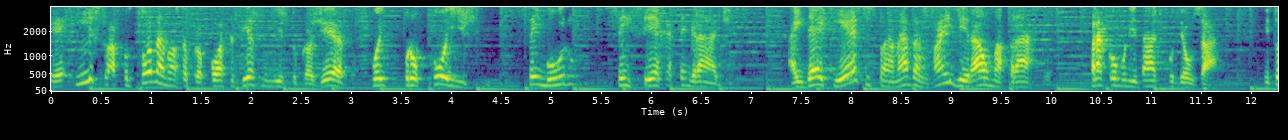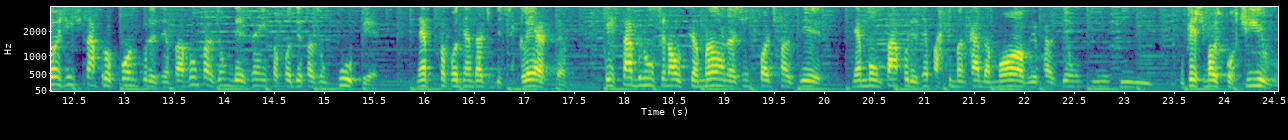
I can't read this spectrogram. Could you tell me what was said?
É, isso, toda a nossa proposta desde o início do projeto foi propor isso, sem muro, sem cerca, sem grade. A ideia é que essa esplanada vai virar uma praça para a comunidade poder usar. Então a gente está propondo, por exemplo, ah, vamos fazer um desenho para poder fazer um Cooper, né, para poder andar de bicicleta. Quem sabe num final de semana a gente pode fazer, né, montar, por exemplo, arquibancada móvel, fazer um, um, um festival esportivo,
